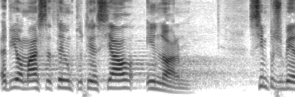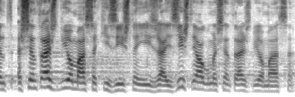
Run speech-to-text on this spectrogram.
a biomassa tem um potencial enorme. Simplesmente, as centrais de biomassa que existem, e já existem algumas centrais de biomassa,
